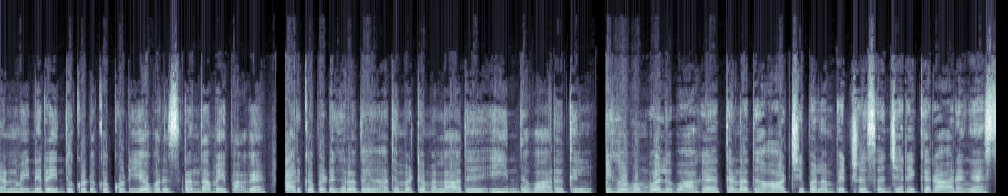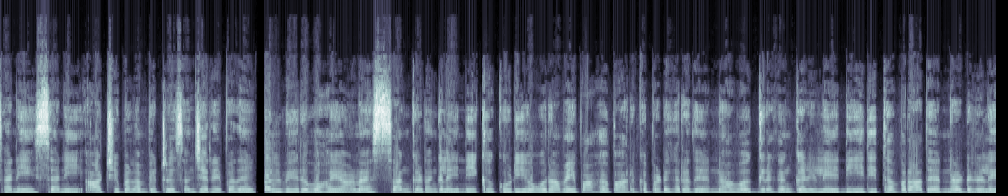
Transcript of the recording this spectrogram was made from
நன்மை நிறைந்து கொடுக்கக்கூடிய ஒரு சிறந்த சிறந்த அமைப்பாக பார்க்கப்படுகிறது. அது மட்டுமல்லாது இந்த வாரத்தில் மிகவும் வலுவாக தனது ஆட்சி பலம் பெற்று சஞ்சரிக்கிறாருங்க. சனி சனி ஆட்சி பலம் பெற்று சஞ்சரிப்பது பல்வேறு வகையான சங்கடங்களை நீக்கக்கூடிய ஒரு அமைப்பாக பார்க்கப்படுகிறது. நவ கிரகங்களிலே நீதி தவறாத நடுநிலை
